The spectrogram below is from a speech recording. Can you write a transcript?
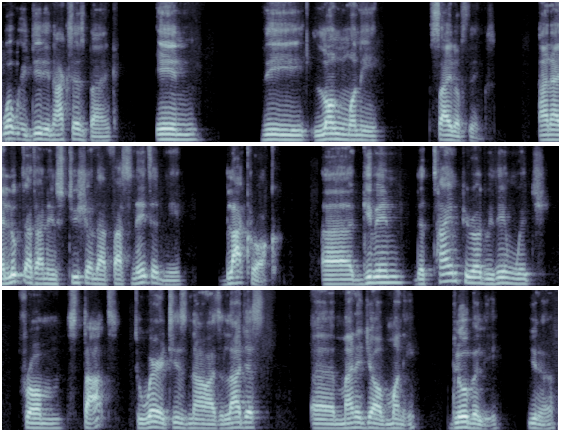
what we did in Access Bank in the long money side of things. And I looked at an institution that fascinated me, BlackRock, uh, given the time period within which, from start to where it is now as the largest uh, manager of money globally, you know,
